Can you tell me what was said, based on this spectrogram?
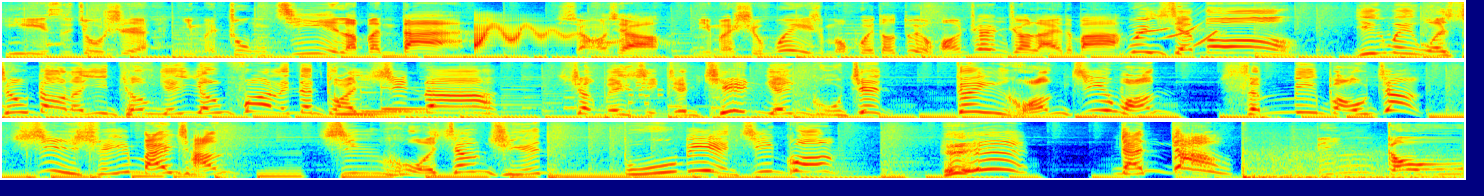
意思就是你们中计了，笨蛋！想想你们是为什么会到对黄镇这来的吧？为什么？因为我收到了一条岩羊发来的短信呐，上面写着“千年古镇，对黄鸡王，神秘宝藏，是谁埋藏？薪火相传，不灭金光。”难道？bingo！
